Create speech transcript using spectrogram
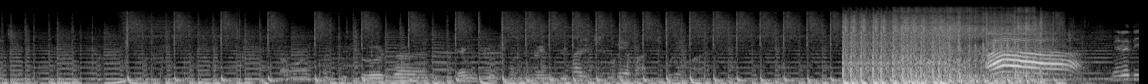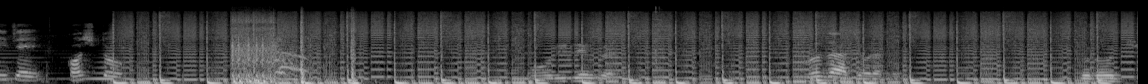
হাতে টমি আছে আমার কাছে ক্রোজার এমপি ফোন নাই ভাই ছুড়ে মার ছুড়ে মার আ মেরে দিয়েছে কষ্ট মরিলে রোজা আছে ওরাতে ক্রোজা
